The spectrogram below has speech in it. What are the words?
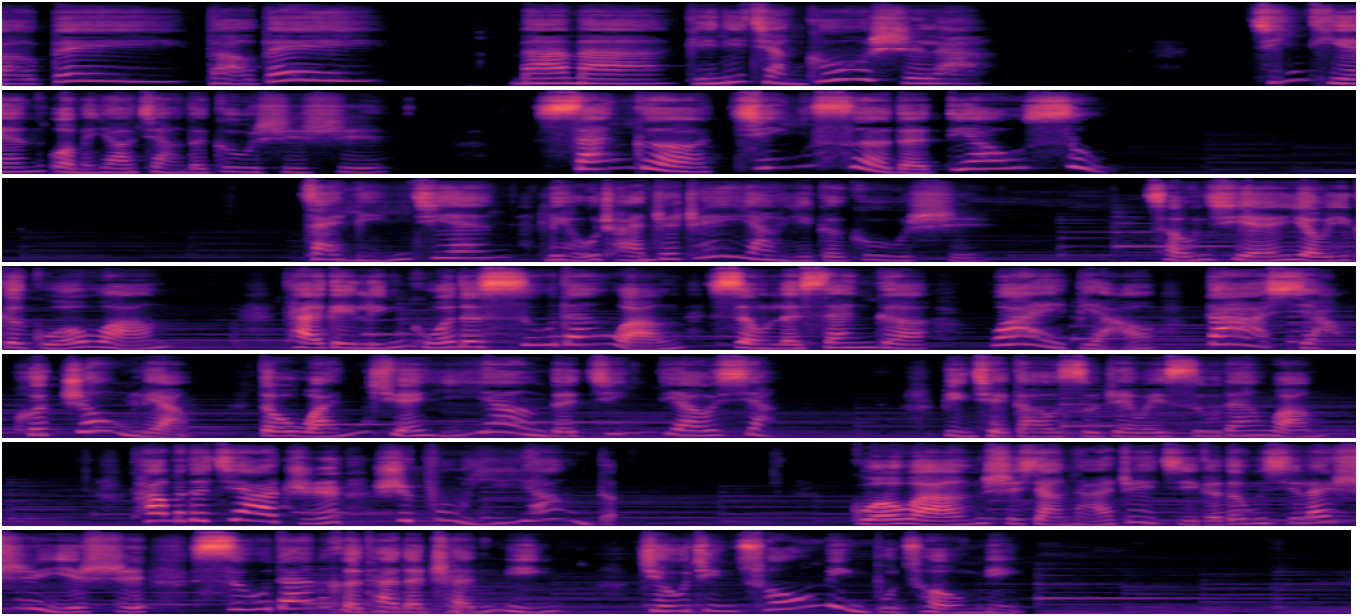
宝贝，宝贝，妈妈给你讲故事啦。今天我们要讲的故事是《三个金色的雕塑》。在民间流传着这样一个故事：从前有一个国王，他给邻国的苏丹王送了三个外表、大小和重量。都完全一样的金雕像，并且告诉这位苏丹王，他们的价值是不一样的。国王是想拿这几个东西来试一试苏丹和他的臣民究竟聪明不聪明。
